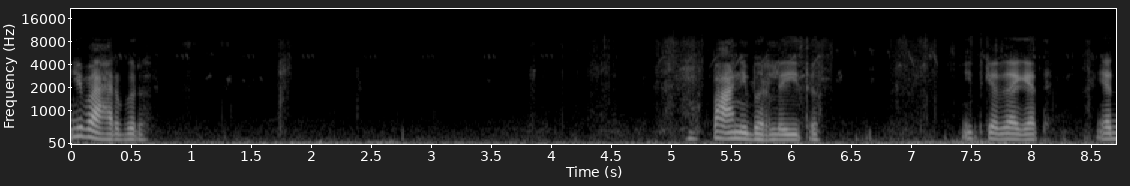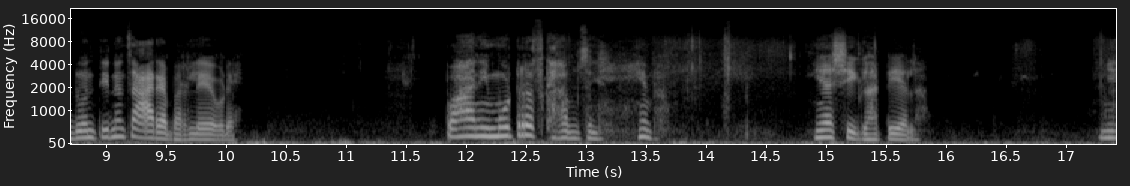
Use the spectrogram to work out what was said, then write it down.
हे बाहेर बरं. पाणी भरलं इथं. इतक्या जाग्यात. या दोन तीनच आऱ्या भरल्या एवढ्या. पाणी मोटरच खराब झाली. हे ही अशी घाटे याला. हे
